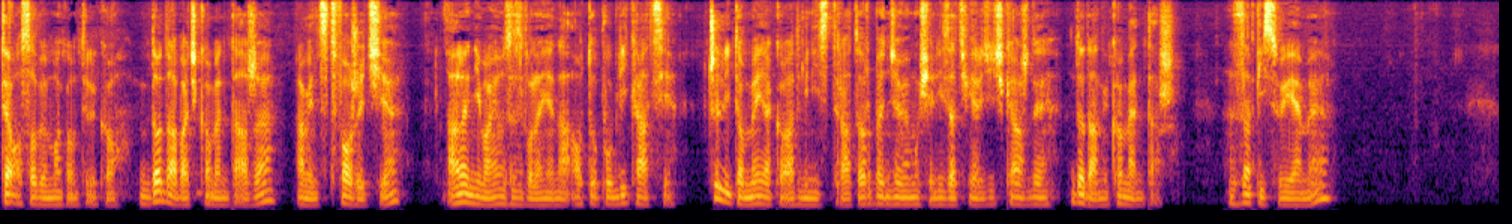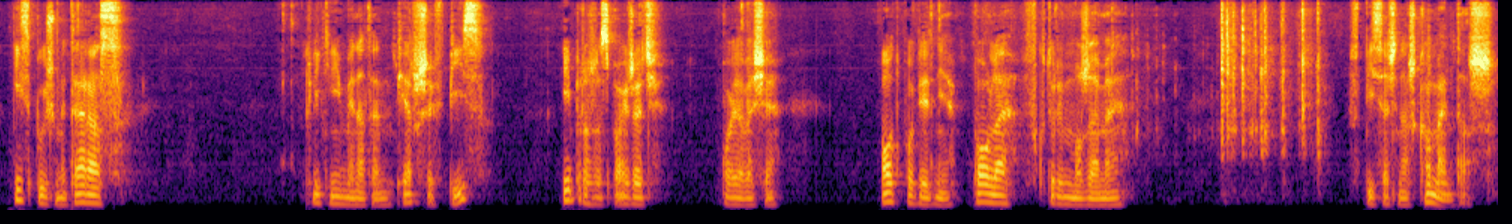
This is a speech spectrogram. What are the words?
Te osoby mogą tylko dodawać komentarze, a więc tworzyć je, ale nie mają zezwolenia na autopublikację. Czyli to my jako administrator będziemy musieli zatwierdzić każdy dodany komentarz. Zapisujemy i spójrzmy teraz. Kliknijmy na ten pierwszy wpis i proszę spojrzeć, pojawia się odpowiednie pole, w którym możemy wpisać nasz komentarz.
